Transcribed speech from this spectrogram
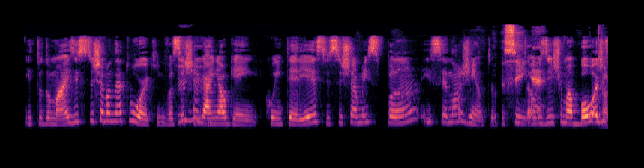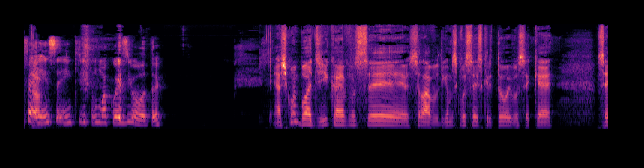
e tudo mais. Isso se chama networking. Você Uhum. chegar em alguém com interesse se chama spam e ser nojento. Sim, Então é. existe uma boa Total. diferença entre uma coisa e outra. Acho que uma boa dica é você, sei lá, digamos que você é escritor e você quer você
